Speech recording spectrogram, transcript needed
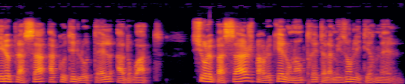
et le plaça à côté de l'autel à droite, sur le passage par lequel on entrait à la maison de l'Éternel.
